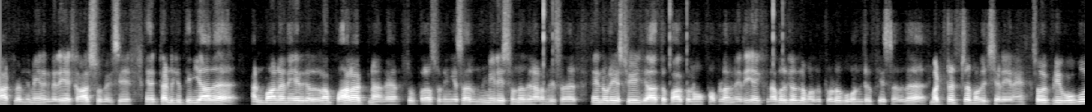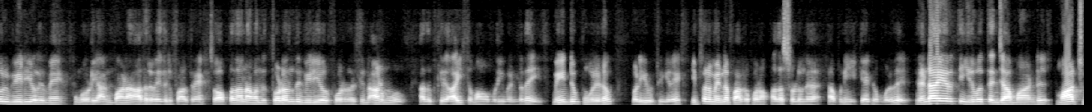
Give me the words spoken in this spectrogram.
நாட்டுல இருந்துமே எனக்கு நிறைய கால்ஸ் வந்துச்சு எனக்கு கண்ணுக்கு தெரியாத அன்பான நேர்கள் எல்லாம் பாராட்டினாங்க. சூப்பராக சொன்னீங்க சார். உண்மையிலேயே சொன்னது நடந்து சார். என்னுடைய சுய ஜாதத்தை பார்க்கணும் அப்படிலாம் நிறைய நபர்கள் நமக்கு தொடர்பு கொண்டு பேசுனதுல மற்றற்ற மகிழ்ச்சி அடைகிறேன் ஸோ இப்படி ஒவ்வொரு வீடியோலையுமே உங்களுடைய அன்பான ஆதரவை எதிர்பார்க்குறேன். ஸோ அப்பதான் நான் வந்து தொடர்ந்து வீடியோ போடுறதுக்கு நானும் அதுக்கு ஆயத்தமாக முடியும் என்பதை மீண்டும் உங்களிடம் வலியுறுத்துகிறேன். இப்போ நம்ம என்ன பார்க்க போறோம்? அதை சொல்லுங்க அப்படின்னு கேட்கும் பொழுது ரெண்டாயிரத்தி இருபத்தஞ்சாம் ஆண்டு மார்ச்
